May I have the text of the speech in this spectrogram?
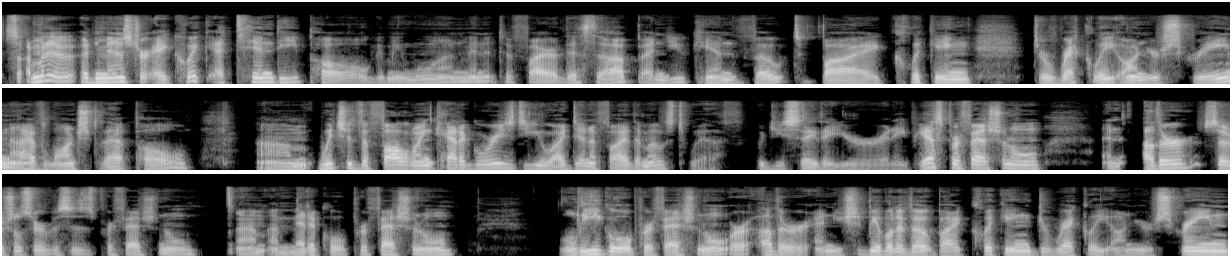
So I'm going to administer a quick attendee poll. Give me one minute to fire this up and you can vote by clicking directly on your screen. I have launched that poll. Um, which of the following categories do you identify the most with? Would you say that you're an APS professional, an other social services professional, um, a medical professional, legal professional or other and you should be able to vote by clicking directly on your screen.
